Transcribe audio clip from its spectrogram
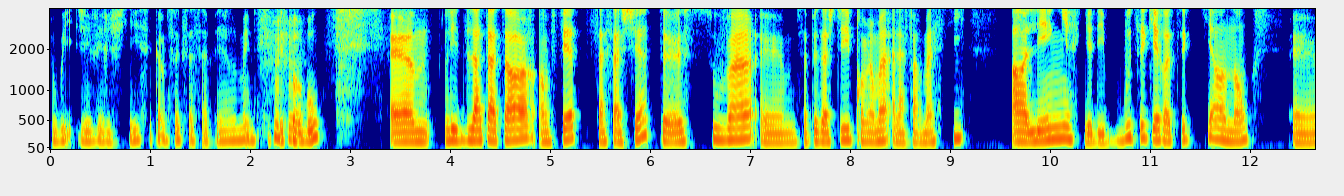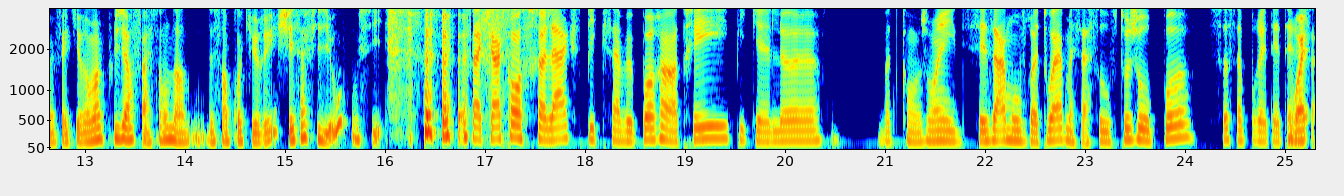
Oui, j'ai vérifié, c'est comme ça que ça s'appelle, même si c'est pas beau les dilatateurs, en fait, ça s'achète. souvent, ça peut s'acheter premièrement à la pharmacie, en ligne. Il y a des boutiques érotiques qui en ont. fait qu'il y a vraiment plusieurs façons de s'en procurer. Chez sa physio aussi. fait quand on se relaxe puis que ça veut pas rentrer, puis que là, votre conjoint il dit Sésame, ouvre-toi, mais ça s'ouvre toujours pas, ça, ça pourrait être intéressant.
